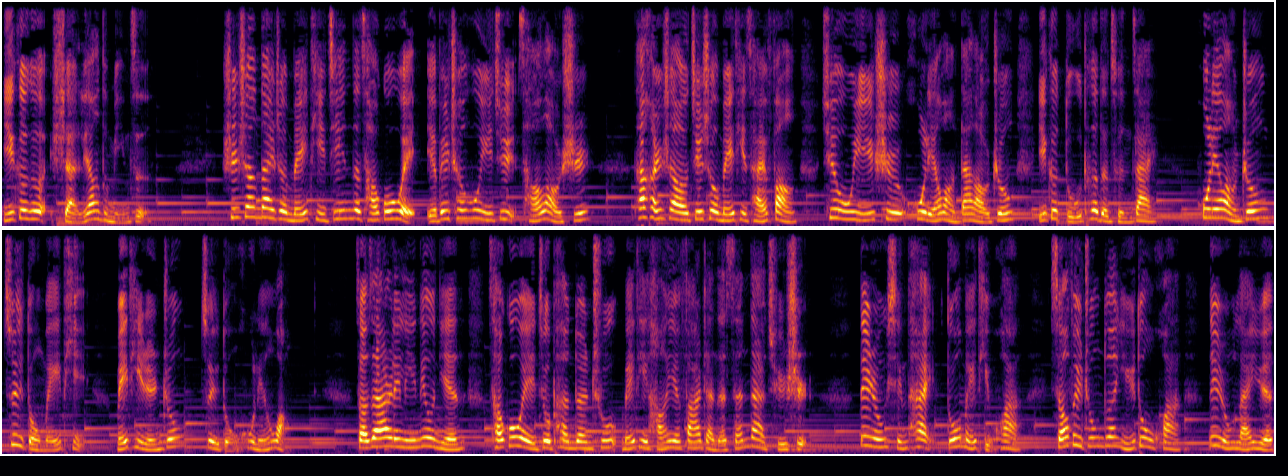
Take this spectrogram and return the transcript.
一个个闪亮的名字。身上带着媒体基因的曹国伟，也被称呼一句“曹老师”。他很少接受媒体采访，却无疑是互联网大佬中一个独特的存在。互联网中最懂媒体，媒体人中最懂互联网。早在2006年，曹国伟就判断出媒体行业发展的三大趋势：内容形态多媒体化、消费终端移动化、内容来源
